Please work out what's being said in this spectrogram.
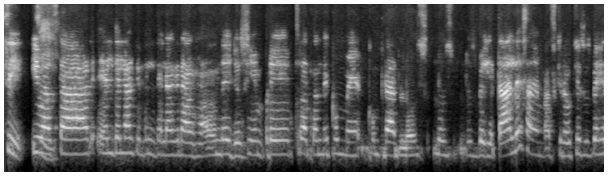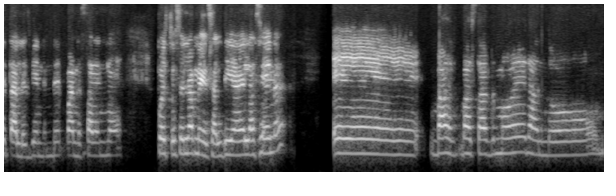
Sí, y va a estar el de, la, de la granja, donde ellos siempre tratan de comer, comprar los, los, los vegetales. Además, creo que esos vegetales vienen de, van a estar en, la, puestos en la mesa al día de la cena. Eh, va, va, a estar moderando,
